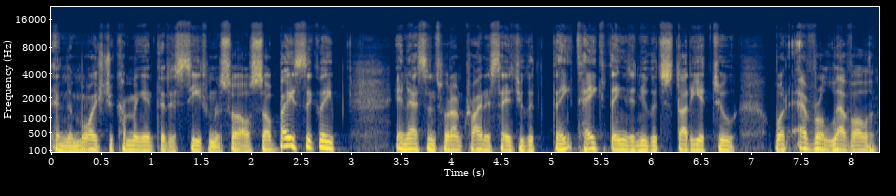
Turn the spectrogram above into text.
and the moisture coming into the seed from the soil. So basically, in essence, what I'm trying to say is you could th- take things and you could study it to whatever level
